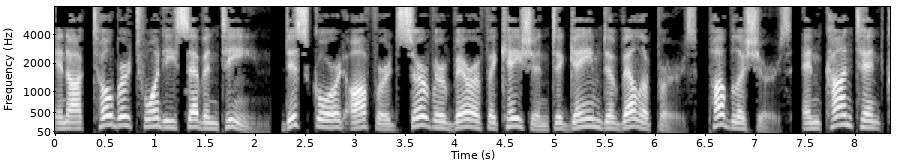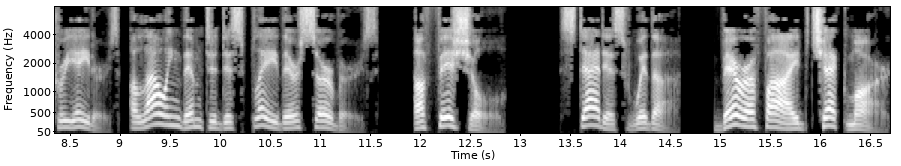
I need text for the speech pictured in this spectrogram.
In October 2017, Discord offered server verification to game developers, publishers, and content creators, allowing them to display their servers' official status with a verified checkmark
